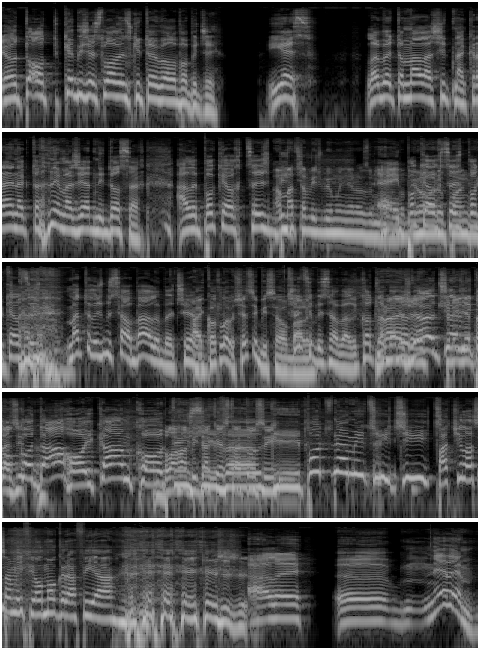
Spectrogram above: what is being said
Jo, to, kebyže slovenský, to je bolo popiči. Yes. Lebo je to malá šitná krajina, ktorá nemá žiadny dosah. Ale pokiaľ chceš A byť... Matovič by mu nerozumel. Hej, pokiaľ chceš, pokiaľ chceš... Matovič by sa obal, lebo či? Aj Kotlev, všetci by sa obali. Všetci by sa obali. Kotleba, No, no, príde černý prezi- kokot, ahoj, kamko, Blaha ty si také veľký, poď nami cvičiť. Páčila sa mi filmografia. Ale Uh, neviem,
